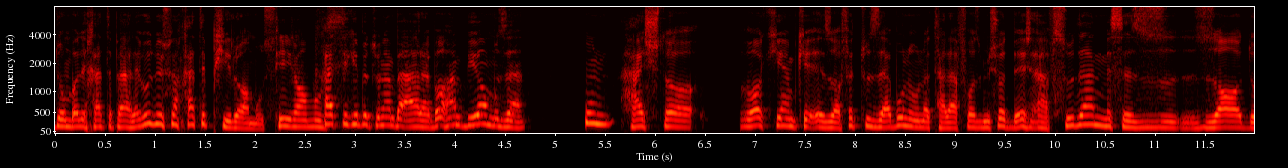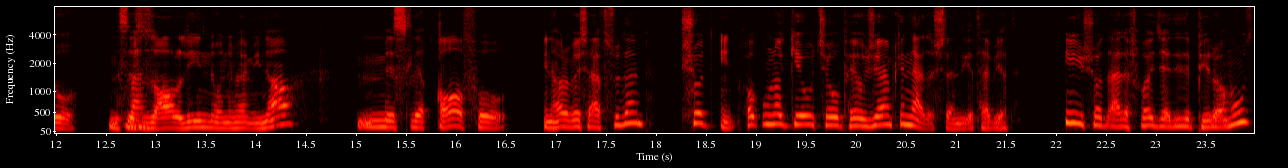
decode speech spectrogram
دنبال خط پهلوی بود بهشون خط پیراموز. پیراموز. خطی که بتونن به عربا هم بیاموزن. اون هشتا واکی هم که اضافه تو زبون اونا تلفظ می‌شد بهش افسودن مثل زاد و مثل من. بله. زالین و نمیم اینا مثل قاف و اینها رو بهش افسودن. شد این. خب اونا گوچه و پیوژه هم که نداشتن دیگه طبیعت این شد الفبای جدید پیراموز.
